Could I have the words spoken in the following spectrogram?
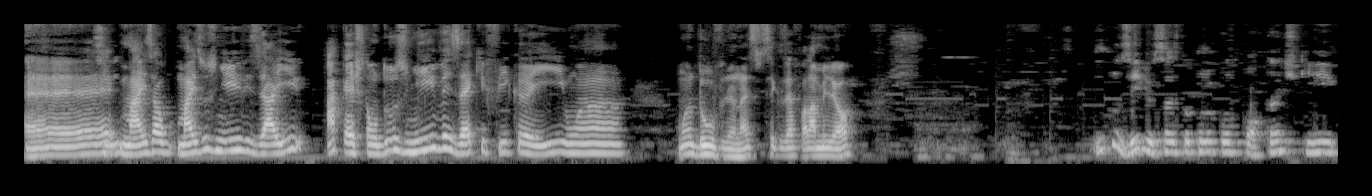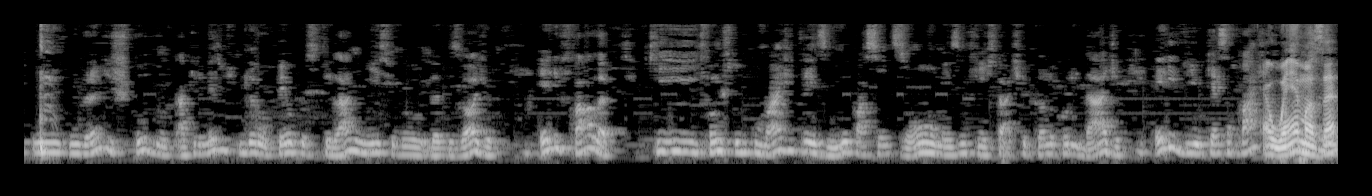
É, mais, mais os níveis. Aí a questão dos níveis é que fica aí uma, uma dúvida, né? Se você quiser falar melhor. Inclusive, o Santos tocou num ponto importante que um, um, grande estudo, aquele mesmo estudo europeu que eu citei lá no início do, do episódio, ele fala que foi um estudo com mais de 3 mil pacientes homens, enfim, estratificando por idade. Ele viu que essa baixa... É o EMAS, é?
